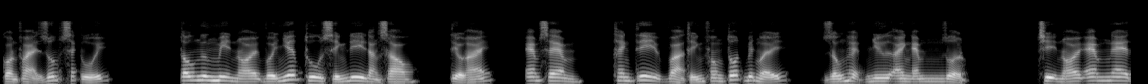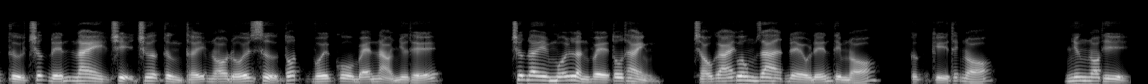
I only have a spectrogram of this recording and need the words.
còn phải giúp xách túi. Tâu ngưng mi nói với nhiếp thu xính đi đằng sau, tiểu ái, em xem, thanh ti và thính phong tốt biết mấy, giống hệt như anh em ruột. Chị nói em nghe từ trước đến nay chị chưa từng thấy nó đối xử tốt với cô bé nào như thế. Trước đây mỗi lần về Tô Thành, cháu gái ông ra đều đến tìm nó, cực kỳ thích nó. Nhưng nó thì,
